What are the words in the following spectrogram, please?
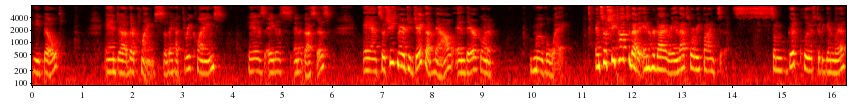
he built, and uh, their claims. So they had three claims: his, Ada's, and Augusta's. And so she's married to Jacob now, and they're going to move away. And so she talks about it in her diary, and that's where we find some good clues to begin with.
